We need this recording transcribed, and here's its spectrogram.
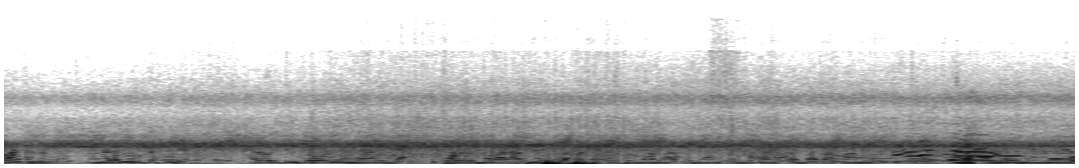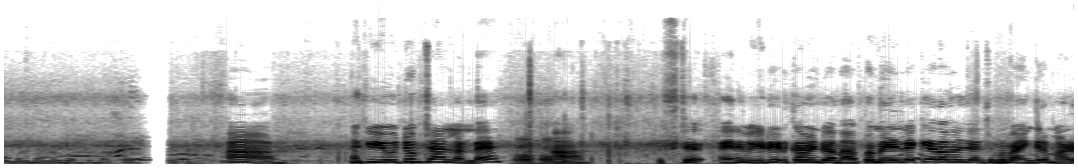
ഓർക്കുന്നുണ്ടോ ഞങ്ങളുടെ അത് ഒരിക്കലും ചോറ് തിന്നാറില്ല. അപ്പം ചെന്ന് ആ. എനിക്ക് യൂട്യൂബ് ചാനലുണ്ടേ. ആ ജസ്റ്റ് അതിന് വീഡിയോ എടുക്കാൻ വേണ്ടി വന്ന അപ്പം മേളിലേക്ക് കയറാമെന്ന് വിചാരിച്ചപ്പോൾ ഭയങ്കര മഴ.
